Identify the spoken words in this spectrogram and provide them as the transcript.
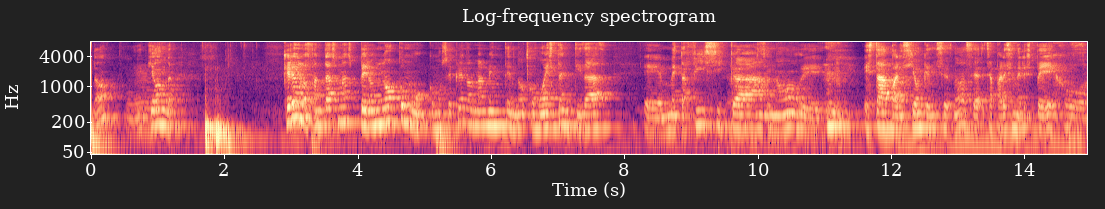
¿no? ¿Qué onda? creo en los fantasmas, pero no como, como se cree normalmente, ¿no? Como esta entidad eh, metafísica, ah, ¿no? Eh, esta aparición que dices, ¿no? Se, aparece en el espejo,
